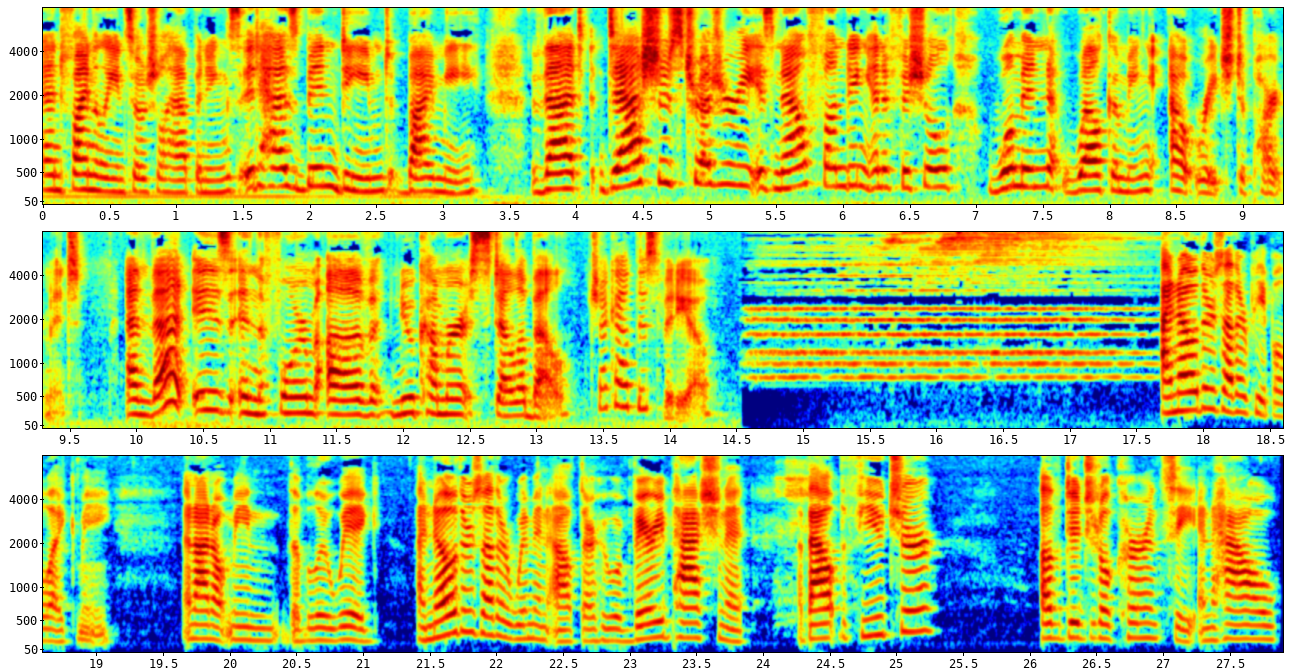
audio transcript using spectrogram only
And finally, in social happenings, it has been deemed by me that Dash's treasury is now funding an official woman welcoming outreach department. And that is in the form of newcomer Stella Bell. Check out this video. I know there's other people like me, and I don't mean the blue wig. I know there's other women out there who are very passionate about the future of digital currency and how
